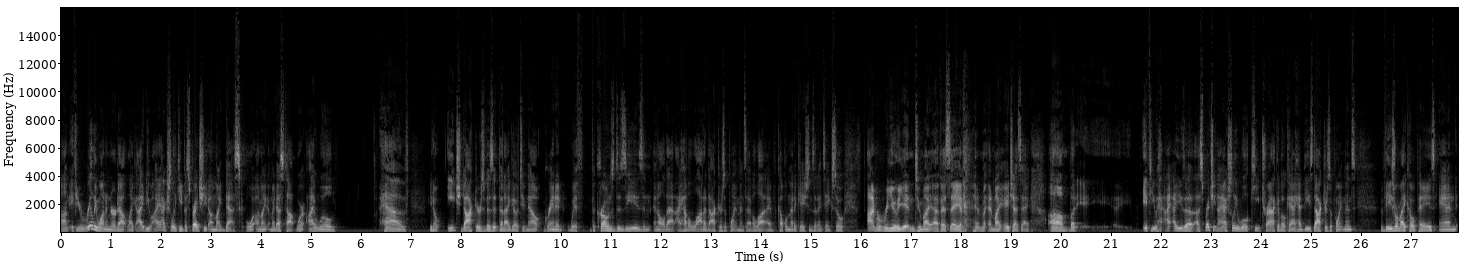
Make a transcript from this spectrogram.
Um, if you really want to nerd out like I do, I actually keep a spreadsheet on my desk or on my, on my desktop where I will have you know each doctor's visit that I go to. Now, granted, with the Crohn's disease and, and all that, I have a lot of doctor's appointments. I have a lot. I have a couple medications that I take, so I'm really into my FSA and, and, my HSA. Um, but if you, I, I use a, a spreadsheet and I actually will keep track of, okay, I had these doctor's appointments. These were my copays, and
